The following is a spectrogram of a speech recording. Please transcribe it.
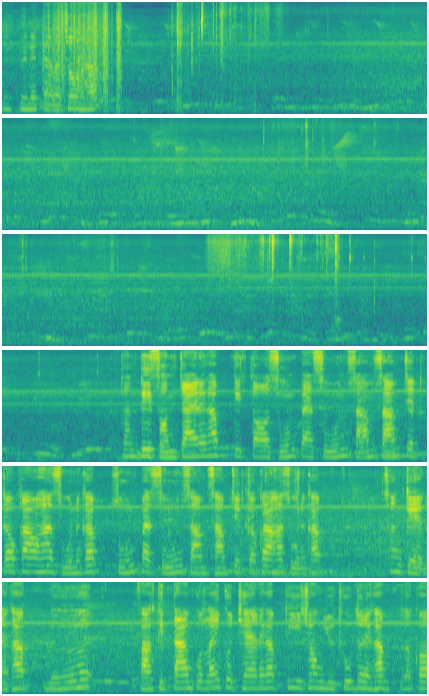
นี่คือในแต่ละช่องนะครับ ท่านที่สนใจนะครับ ติดต่อ 0803379950 นะครับ 0803379950 นะครับ ช่างเกตนะครับ หรือฝากติดตามกดไลค์กดแชร์นะครับที่ช่อง YouTube ด้วยนะครับ แล้วก็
